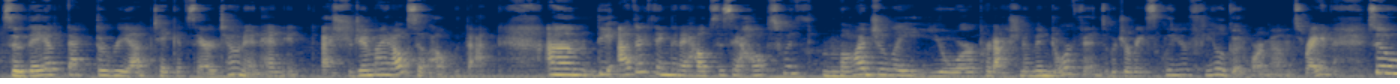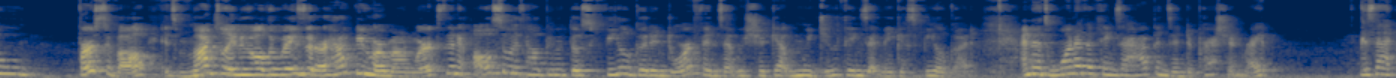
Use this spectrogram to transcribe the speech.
So they affect the reuptake of serotonin and estrogen might also help with that. Um, the other thing that it helps is it helps with modulate your production of endorphins, which are basically your feel-good hormones, right? So First of all, it's modulating all the ways that our happy hormone works, then it also is helping with those feel-good endorphins that we should get when we do things that make us feel good. And that's one of the things that happens in depression, right? is that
